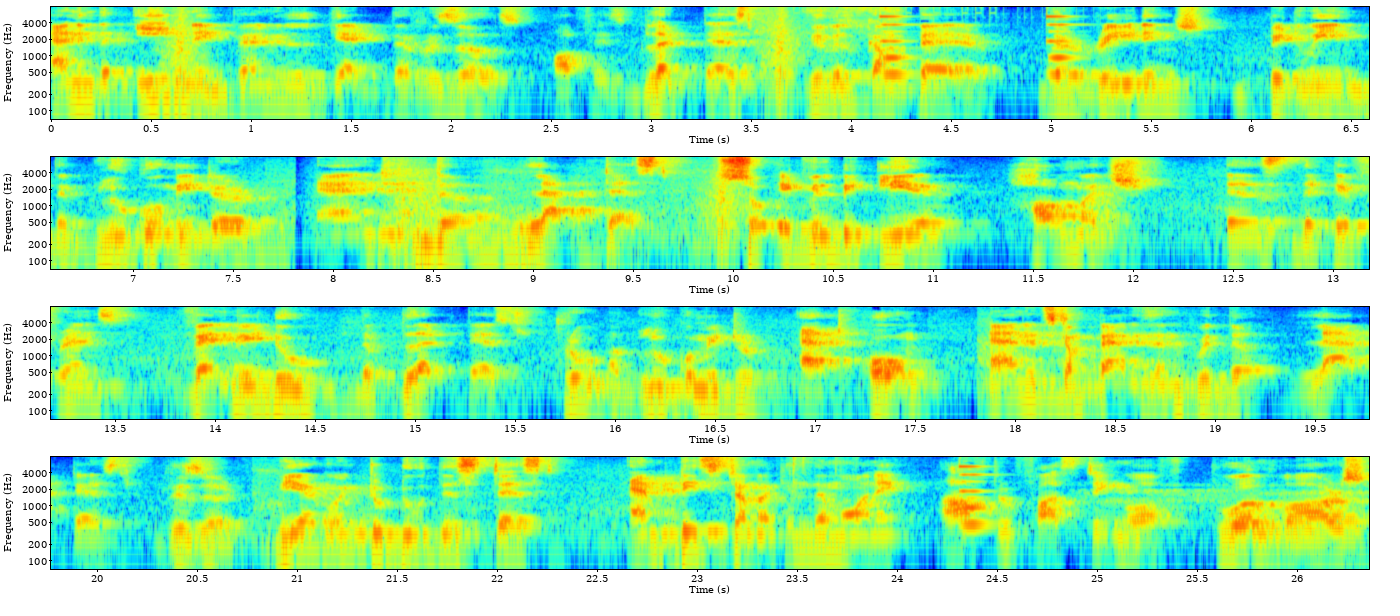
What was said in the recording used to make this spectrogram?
And in the evening when we'll get the results of his blood test we will compare the readings between the glucometer and the lab test. So it will be clear how much is the difference when we do the blood test through a glucometer at home. And its comparison with the lab test result. We are going to do this test empty stomach in the morning after fasting of 12 hours.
